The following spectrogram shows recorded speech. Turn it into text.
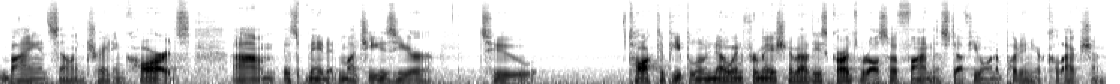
buying and selling trading cards. Um, it's made it much easier to talk to people who know information about these cards, but also find the stuff you want to put in your collection.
